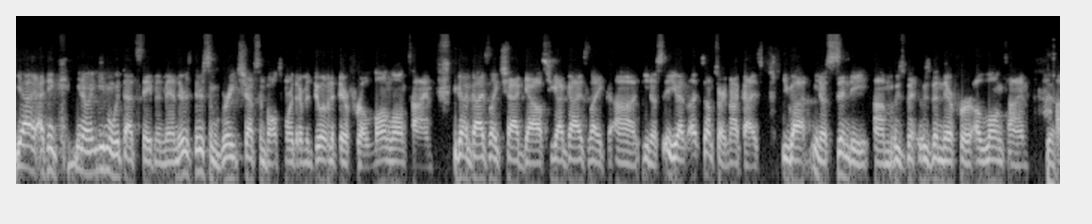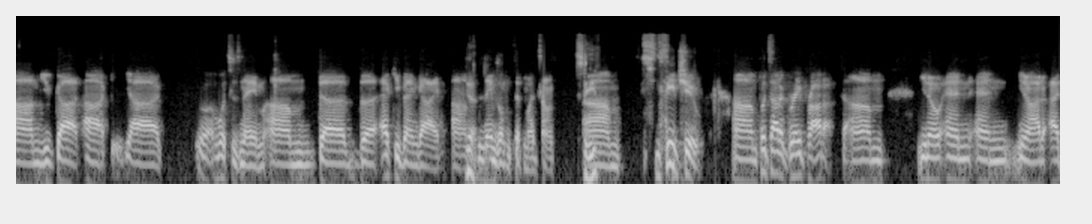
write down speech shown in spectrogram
yeah, I think you know even with that statement, man, there's there's some great chefs in Baltimore that have been doing it there for a long, long time. You got guys like Chad Gauss. You got guys like uh, you know you got I'm sorry, not guys. You got you know Cindy, um, who's been who's been there for a long time. Yeah. Um, you've got uh, uh, what's his name? Um, the the Ekiben guy. Um, yeah. His name's on the tip of my tongue. Steve. Um, Steve Chu um, puts out a great product. Um, you know, and and you know, I,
